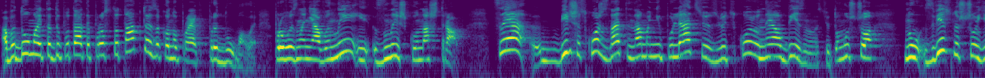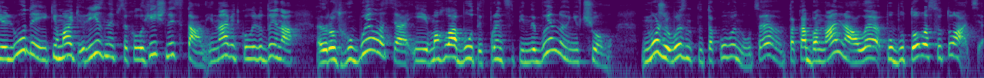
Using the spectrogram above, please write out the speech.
А ви думаєте, депутати просто так той законопроект придумали про визнання вини і знижку на штраф? Це е, більше схоже, знаєте, на маніпуляцію з людською необізнаністю, тому що. Ну, звісно, що є люди, які мають різний психологічний стан, і навіть коли людина е, розгубилася і могла бути в принципі невинною ні в чому, може визнати таку вину. Це така банальна, але побутова ситуація.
